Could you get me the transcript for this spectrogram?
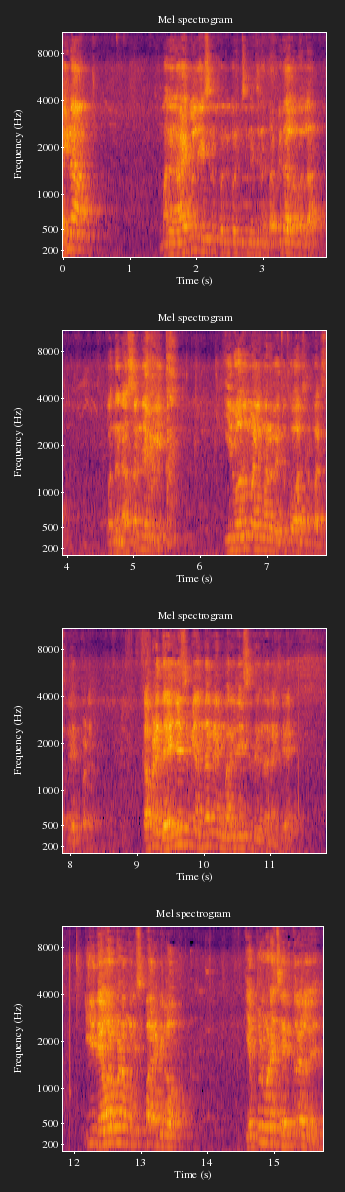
అయినా మన నాయకులు చేసిన కొన్ని కొన్ని చిన్న చిన్న తప్పిదాల వల్ల కొంత నష్టం జరిగి ఈ రోజు మళ్ళీ మనం వెతుక్కోవాల్సిన పరిస్థితి ఏర్పడింది కాబట్టి దయచేసి మీ అందరు నేను మరి చేసేది ఏంటంటే ఈ దేవరకొండ మున్సిపాలిటీలో ఎప్పుడు కూడా చరిత్ర లేదు.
